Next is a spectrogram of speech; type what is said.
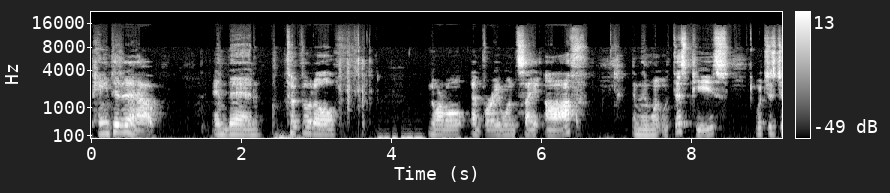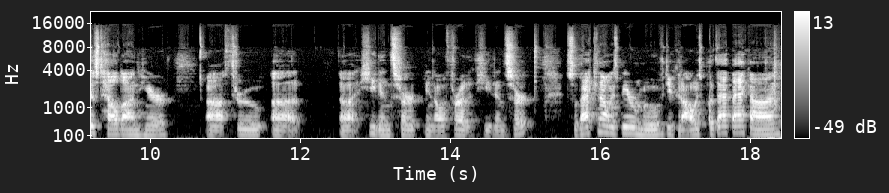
painted it out, and then took the little normal M4A1 sight off, and then went with this piece, which is just held on here uh, through uh, uh, heat insert, you know, a threaded heat insert. So that can always be removed. You could always put that back on.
